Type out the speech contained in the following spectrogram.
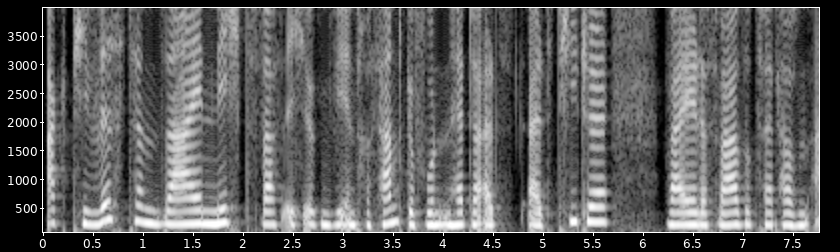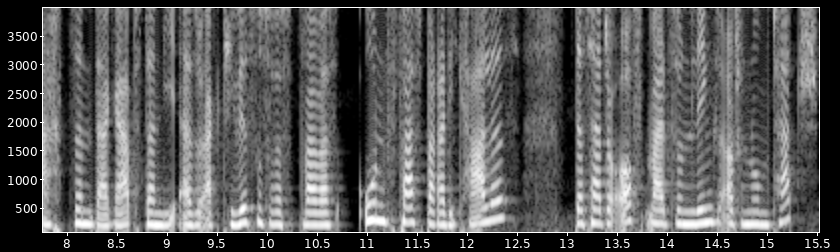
Aktivistin sein nichts, was ich irgendwie interessant gefunden hätte als, als Titel, weil das war so 2018, da gab es dann die, also Aktivismus was, war was unfassbar Radikales. Das hatte oftmals so einen linksautonomen Touch.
